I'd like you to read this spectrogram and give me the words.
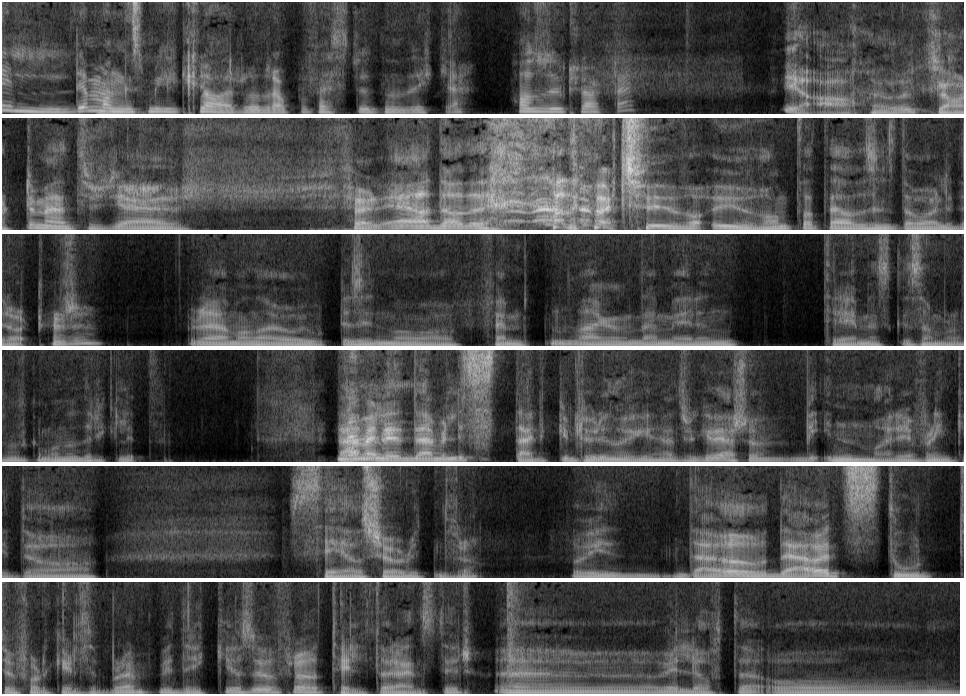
veldig mange som ikke klarer å dra på fest uten å drikke. Hadde du klart det? Ja, jeg hadde klart det, men jeg tror ikke jeg føler ja, Det hadde, hadde vært så uvant at jeg hadde syntes det var litt rart, kanskje. For det, man har jo gjort det siden man var 15. Hver gang det er mer enn tre mennesker samla, så skal man jo drikke litt. Det er, veldig, det er en veldig sterk kultur i Norge. Jeg tror ikke vi er så innmari flinke til å se oss sjøl utenfra. For vi, det, er jo, det er jo et stort folkehelseproblem. Vi drikker oss jo fra telt og reinsdyr øh, veldig ofte. Og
